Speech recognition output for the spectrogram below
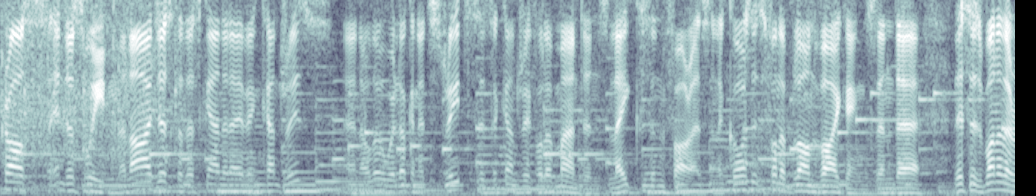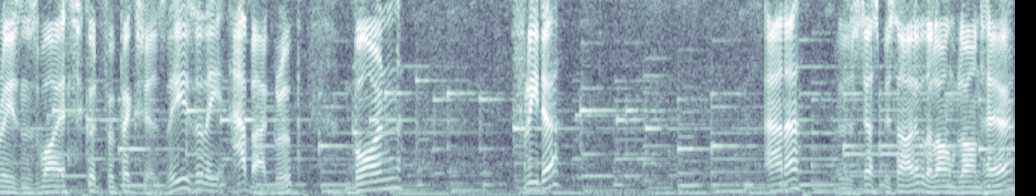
Across into Sweden, the largest of the Scandinavian countries. And although we're looking at streets, it's a country full of mountains, lakes, and forests. And of course, it's full of blonde Vikings. And uh, this is one of the reasons why it's good for pictures. These are the ABBA group, born Frida, Anna, who's just beside her with the long blonde hair,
